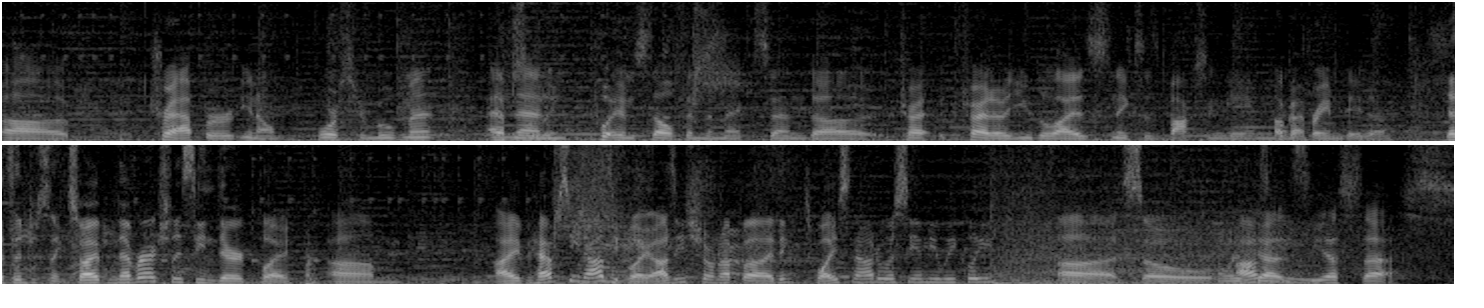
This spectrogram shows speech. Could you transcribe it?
uh, trap or you know force your movement, and Absolutely. then put himself in the mix and uh, try try to utilize Snakes' boxing game Okay. and frame data. That's interesting. So I've never actually seen Derek play. Um, I have seen Ozy play. Ozy's shown up, uh, I think, twice now to a CMU Weekly. Uh, so And we've got ZSS.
